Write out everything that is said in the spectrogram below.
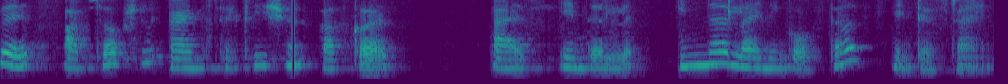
where absorption and secretion occur as in the inner lining of the intestine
